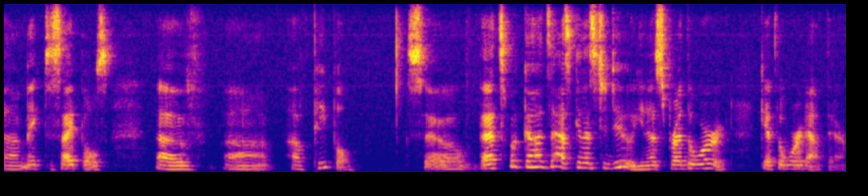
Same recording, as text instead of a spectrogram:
uh, make disciples of uh, of people. So that's what God's asking us to do. You know, spread the word, get the word out there.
